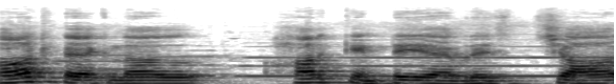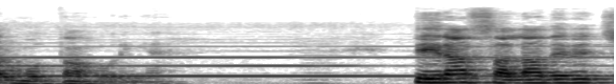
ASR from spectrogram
ਹਾਰਟ ਅਟੈਕ ਨਾਲ ਹਰ ਘੰਟੇ ਐਵਰੇਜ 4 ਮੌਤਾਂ ਹੋ ਰਹੀਆਂ 13 ਸਾਲਾਂ ਦੇ ਵਿੱਚ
